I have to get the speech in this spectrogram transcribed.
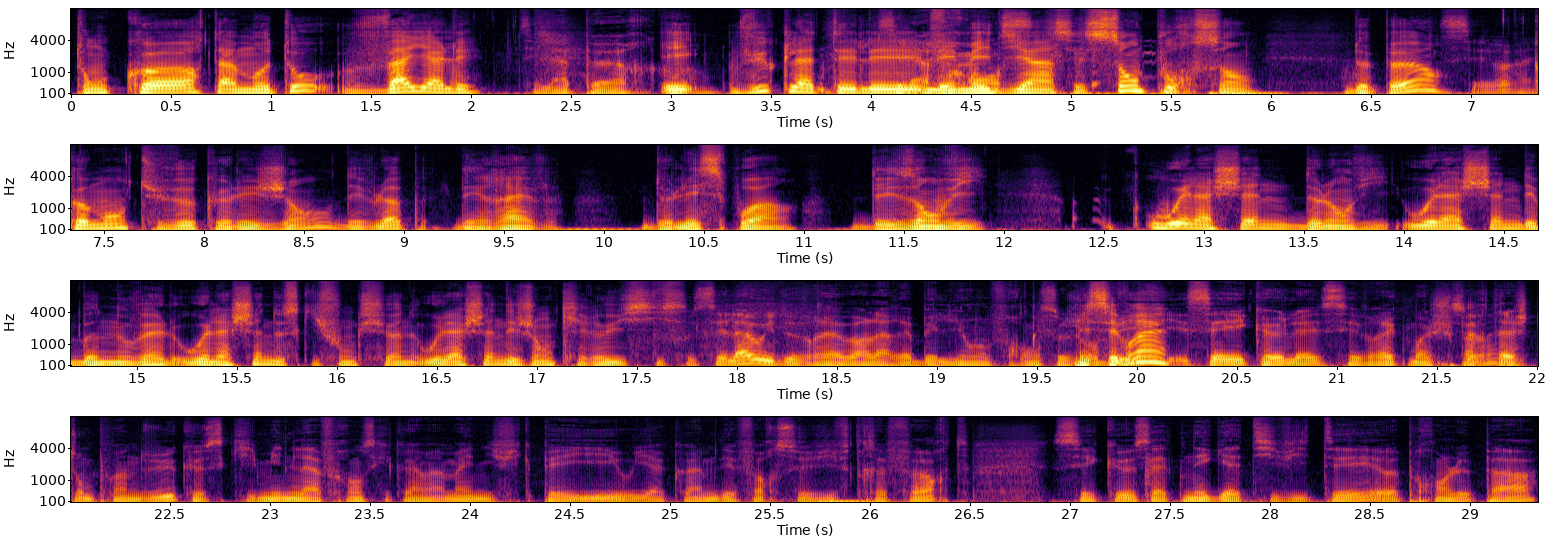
ton corps, ta moto va y aller. c'est la peur quoi. Et vu que la télé, la les France. médias, c'est 100% de peur, comment tu veux que les gens développent des rêves, de l'espoir, des envies Où est la chaîne de l'envie? Où est la chaîne des bonnes nouvelles? Où est la chaîne de ce qui fonctionne? Où est la chaîne des gens qui réussissent? C'est là où il devrait y avoir la rébellion en France Mais aujourd'hui. c'est vrai. C'est que c'est vrai que moi je vrai. partage ton point de vue que ce qui mine la France, qui est quand même un magnifique pays où il y a quand même des forces vives très fortes, c'est que cette négativité euh, prend le pas.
